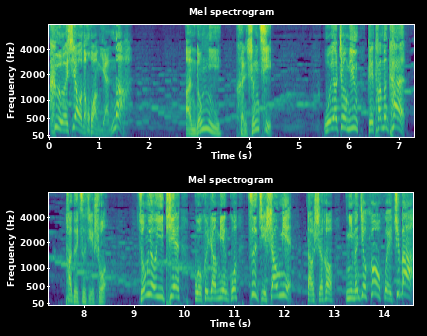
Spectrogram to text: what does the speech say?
可笑的谎言呐！安东尼很生气，我要证明给他们看，他对自己说。总有一天，我会让面锅自己烧面，到时候你们就后悔去吧。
